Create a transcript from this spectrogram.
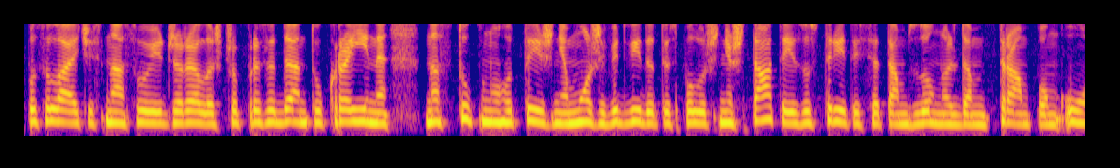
посилаючись на свої джерела, що президент України наступного тижня може відвідати Сполучені Штати і зустрітися там з Дональдом Трампом у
